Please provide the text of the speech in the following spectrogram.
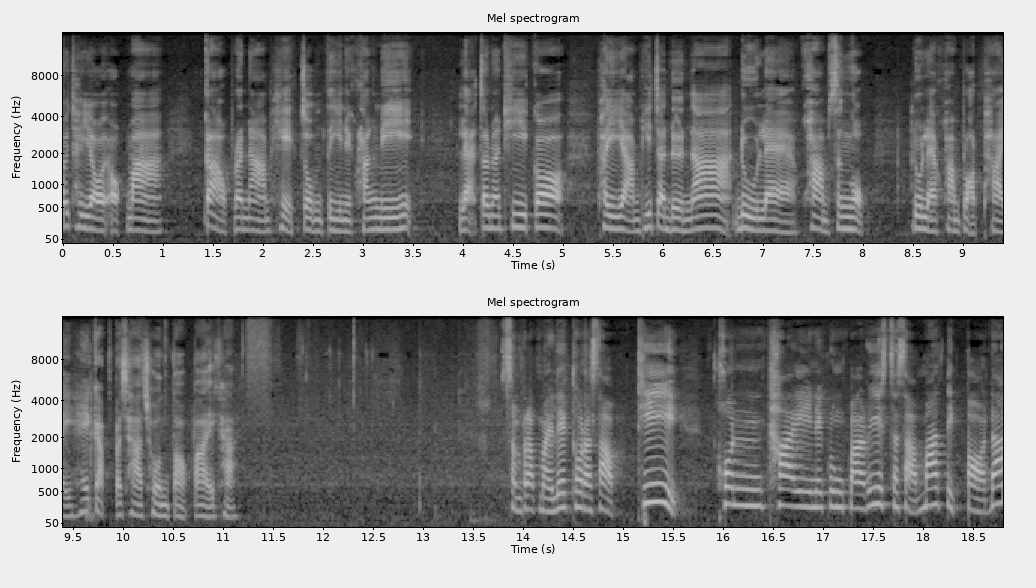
อยๆ ทยอยออกมา กล่าวประนามเหตุโจมตีในครั้งนี้ และเจ้าหน้าที่ก็พยายามที่จะเดินหน้าดูแลความสงบ ดูแลความปลอดภัยให้กับประชาชนต่อไปค่ะสำหรับหมายเลขโทรศัพท์ที่คนไทยในกรุงปารีสจะสามารถติดต่อได้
